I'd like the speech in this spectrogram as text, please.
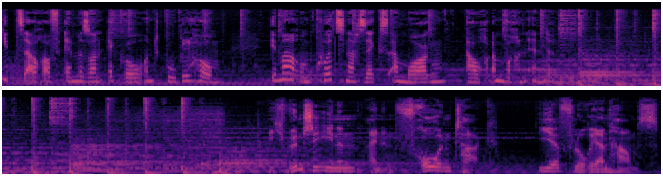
gibt's auch auf Amazon Echo und Google Home. Immer um kurz nach sechs am Morgen, auch am Wochenende. Ich wünsche Ihnen einen frohen Tag. Ihr Florian Harms.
